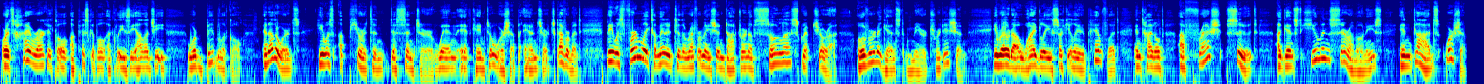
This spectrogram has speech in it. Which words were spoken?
or its hierarchical episcopal ecclesiology were biblical. In other words, he was a Puritan dissenter when it came to worship and church government. He was firmly committed to the Reformation doctrine of sola scriptura, over and against mere tradition. He wrote a widely circulated pamphlet entitled A Fresh Suit Against Human Ceremonies in God's Worship.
